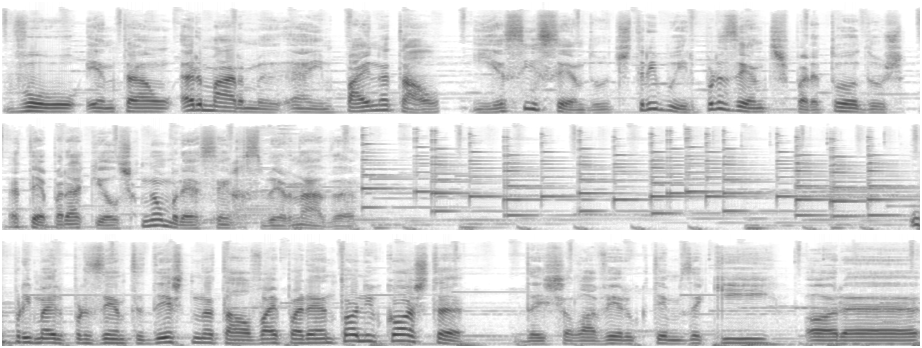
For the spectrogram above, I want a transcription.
Vou então armar-me em Pai Natal e, assim sendo, distribuir presentes para todos, até para aqueles que não merecem receber nada. O primeiro presente deste Natal vai para António Costa. Deixa lá ver o que temos aqui. Ora.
